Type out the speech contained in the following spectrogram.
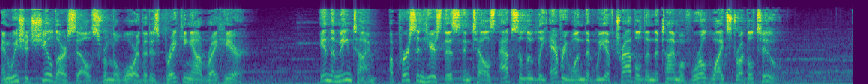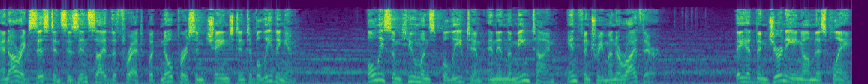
And we should shield ourselves from the war that is breaking out right here. In the meantime, a person hears this and tells absolutely everyone that we have traveled in the time of worldwide struggle too. And our existence is inside the threat but no person changed into believing him. Only some humans believed him and in the meantime, infantrymen arrived there. They had been journeying on this plane,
